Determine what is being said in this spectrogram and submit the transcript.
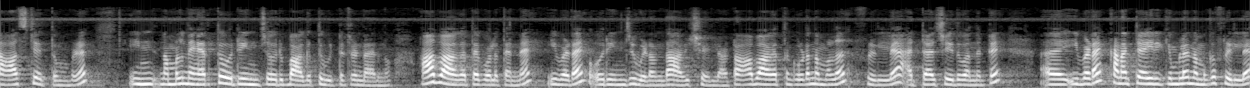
ലാസ്റ്റ് എത്തുമ്പോൾ നമ്മൾ നേരത്തെ ഒരു ഇഞ്ച് ഒരു ഭാഗത്ത് വിട്ടിട്ടുണ്ടായിരുന്നു. ആ ഭാഗത്തെ പോലെ തന്നെ ഇവിടെ ഒരു ഇഞ്ച് വിടേണ്ട ആവശ്യമില്ല കേട്ടോ. ആ ഭാഗത്ത് കൂടെ നമ്മൾ ഫ്രില്ല് അറ്റാച്ച് ചെയ്ത് വന്നിട്ട് ഇവിടെ കണക്ട് ആയിരിക്കുമ്പോഴേ നമുക്ക് ഫ്രില്ല്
